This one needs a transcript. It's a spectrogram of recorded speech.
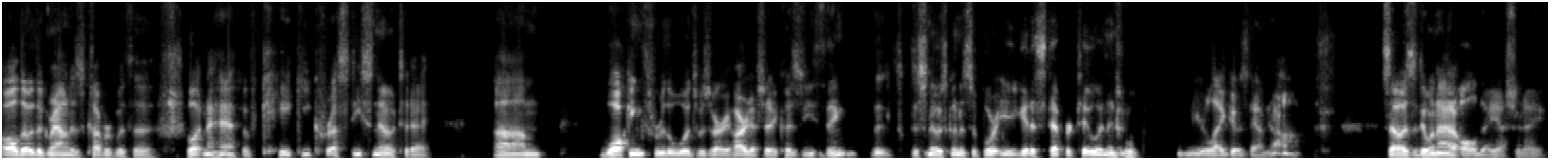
although the ground is covered with a foot and a half of cakey, crusty snow today. Um, walking through the woods was very hard yesterday because you think the, the snow's going to support you. You get a step or two, and then your leg goes down. So I was doing that all day yesterday.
